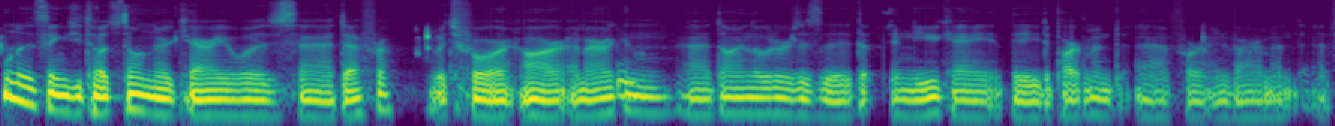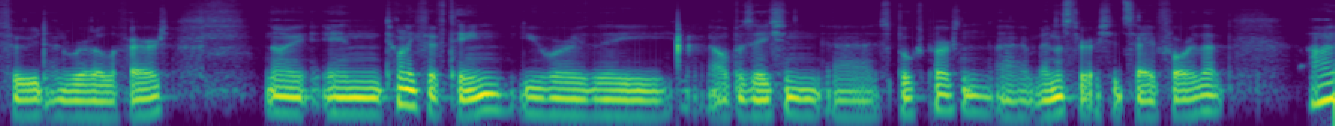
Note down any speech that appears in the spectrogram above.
One of the things you touched on there, Kerry, was uh, DEFRA, which for our American mm. uh, downloaders is the in the UK the Department uh, for Environment, uh, Food and Rural Affairs. Now, in 2015, you were the opposition uh, spokesperson, uh, minister, I should say, for that. How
